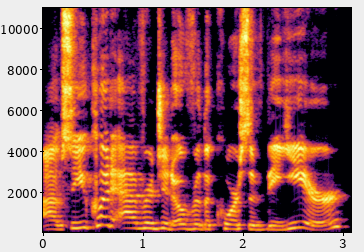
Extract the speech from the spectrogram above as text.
Um, so you could average it over the course of the year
